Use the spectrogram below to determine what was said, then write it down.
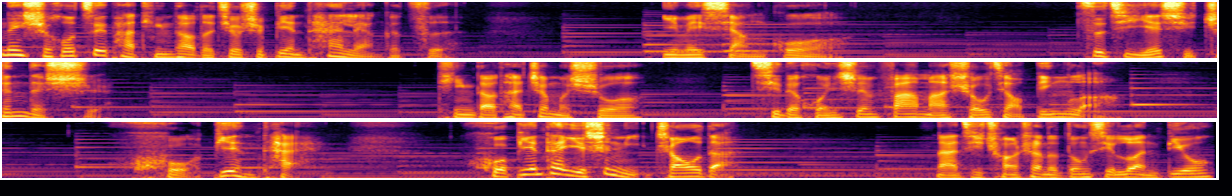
那时候最怕听到的就是‘变态’两个字，因为想过自己也许真的是。”听到他这么说，气得浑身发麻，手脚冰冷。我变态，我变态也是你招的。拿起床上的东西乱丢，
